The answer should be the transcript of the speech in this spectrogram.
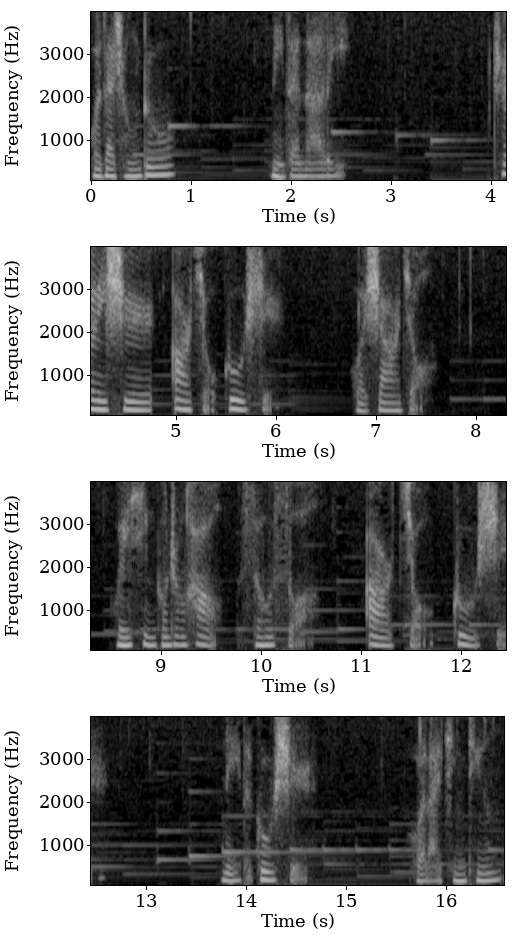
我在成都，你在哪里？这里是二九故事，我是二九，微信公众号搜索“二九故事”，你的故事，我来倾听。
